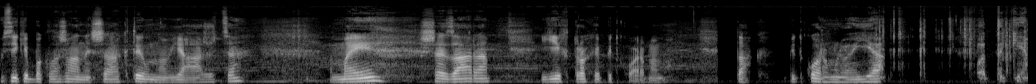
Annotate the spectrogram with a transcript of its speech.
оскільки баклажани ще активно в'яжуться, ми ще зараз їх трохи підкормимо. Так, підкормлюю я от таким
